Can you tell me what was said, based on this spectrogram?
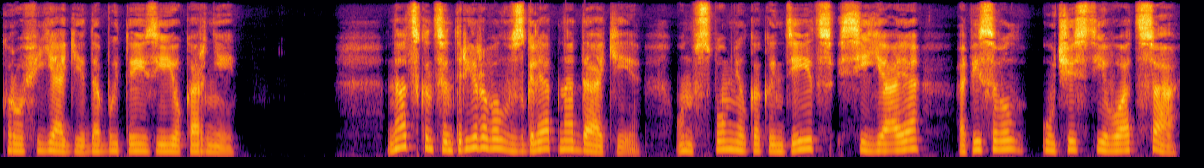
кровь яги, добытая из ее корней. Над сконцентрировал взгляд на Даки. Он вспомнил, как индеец, сияя, описывал участь его отца.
